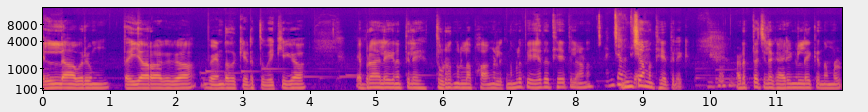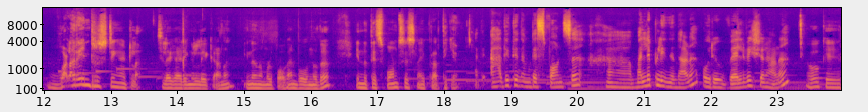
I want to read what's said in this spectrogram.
എല്ലാവരും തയ്യാറാകുക വേണ്ടതൊക്കെ എടുത്തു വയ്ക്കുക. എബ്രായ ലേഖനത്തിലെ തുടർന്നുള്ള ഭാഗങ്ങളിലേക്ക് നമ്മളിപ്പോൾ ഏത് അധ്യായത്തിലാണ്? അഞ്ചാം അധ്യായത്തിലേക്ക് അടുത്ത ചില കാര്യങ്ങളിലേക്ക് നമ്മൾ വളരെ ഇൻട്രസ്റ്റിംഗ് ആയിട്ടുള്ള ചില കാര്യങ്ങളിലേക്കാണ് ഇന്ന് നമ്മൾ പോകാൻ പോകുന്നത്. ഇന്നത്തെ സ്പോൺസേഴ്സിനായി പ്രാർത്ഥിക്കാം. അതെ ആദ്യത്തെ നമ്മുടെ സ്പോൺസർ മല്ലപ്പള്ളിയിൽ നിന്നാണ്. ഒരു വെൽവിഷറാണ്. Okay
